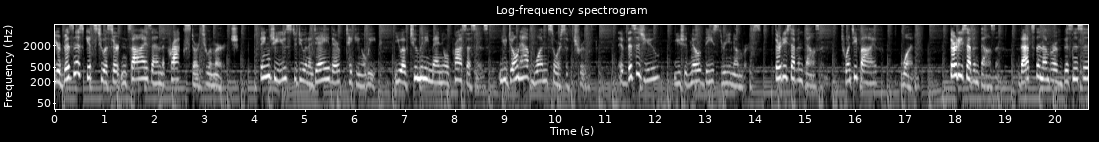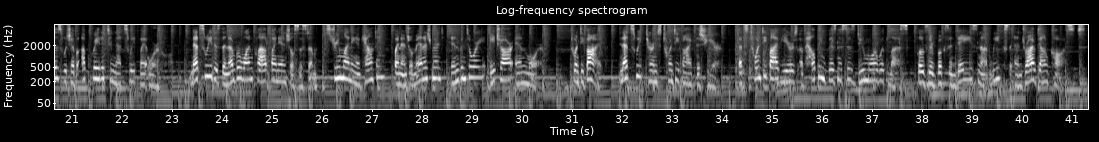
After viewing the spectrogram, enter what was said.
Your business gets to a certain size and the cracks start to emerge. Things you used to do in a day, they're taking a week. You have too many manual processes. You don't have one source of truth. If this is you, you should know these three numbers 37,000, 25, 1. 37,000. That's the number of businesses which have upgraded to NetSuite by Oracle. NetSuite is the number one cloud financial system, streamlining accounting, financial management, inventory, HR, and more. 25. NetSuite turns 25 this year. That's 25 years of helping businesses do more with less, close their books in days, not weeks, and drive down costs.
